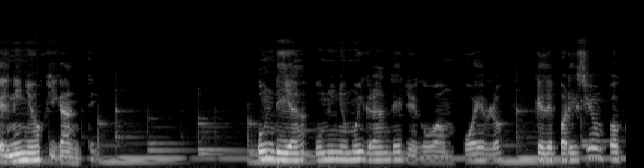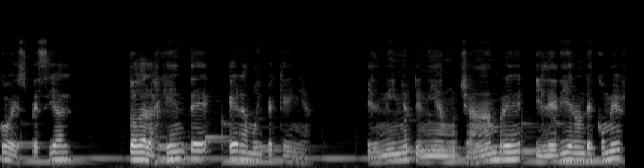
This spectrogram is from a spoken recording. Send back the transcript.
El niño gigante. Un día un niño muy grande llegó a un pueblo que le pareció un poco especial. Toda la gente era muy pequeña el niño tenía mucha hambre y le dieron de comer.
